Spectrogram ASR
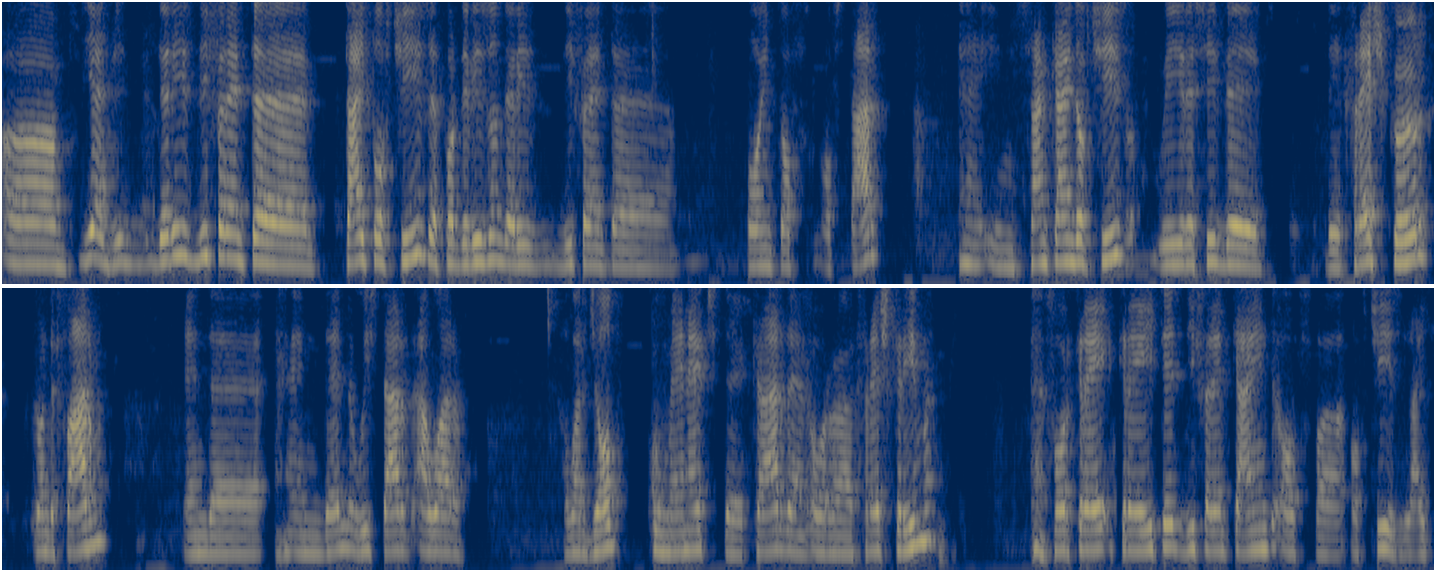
Uh, yeah there is different uh, type of cheese uh, for the reason there is different uh, point of, of start. In some kind of cheese we receive the the fresh curd from the farm and uh, and then we start our our job to manage the curd and or fresh cream for crea- create different kind of of cheese like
